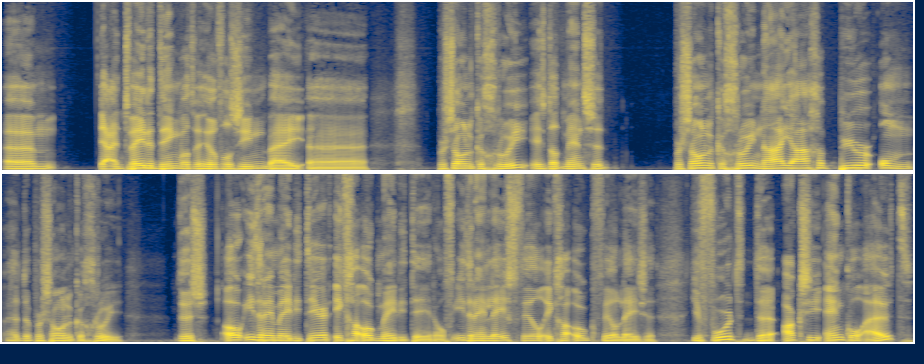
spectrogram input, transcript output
Ehm, ja, een tweede ding wat we heel veel zien bij eh, persoonlijke groei, is dat mensen persoonlijke groei najagen puur om de persoonlijke groei. Dus, oh, iedereen mediteert, ik ga ook mediteren. Of iedereen leest veel, ik ga ook veel lezen. Je voert de actie enkel uit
